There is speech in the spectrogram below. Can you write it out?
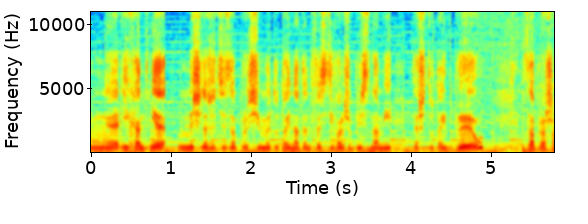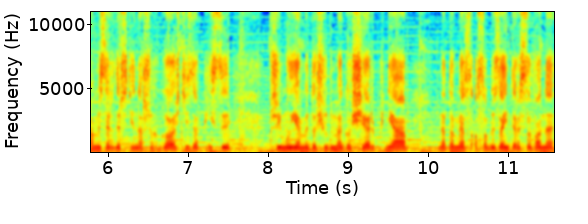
mm, i chętnie myślę, że Cię zaprosimy tutaj na ten festiwal, żebyś z nami też tutaj był. Zapraszamy serdecznie naszych gości, zapisy przyjmujemy do 7 sierpnia. Natomiast osoby zainteresowane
